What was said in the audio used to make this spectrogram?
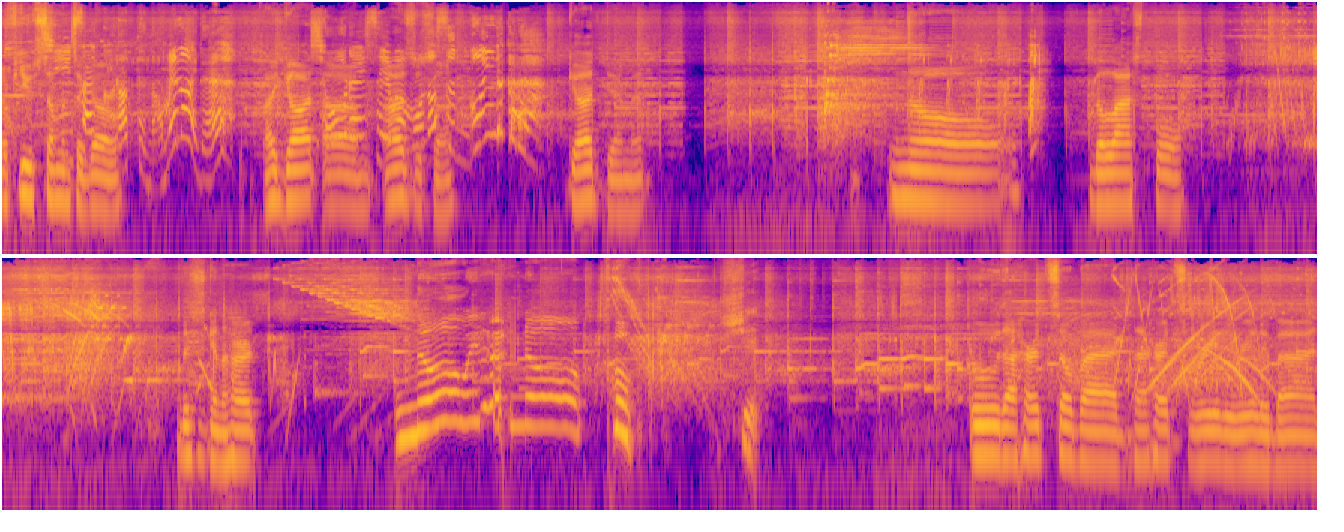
A few summons ago. I got um, Azusa. God damn it. No. The last pull. This is gonna hurt. No, it hurt. No. Spook. Shit. Ooh, that hurts so bad. That hurts really, really bad.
